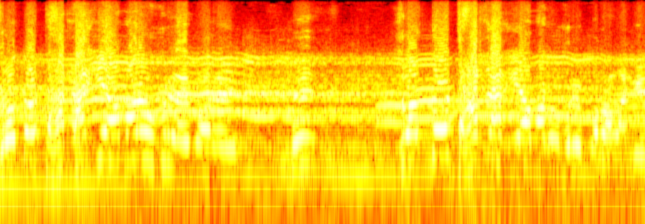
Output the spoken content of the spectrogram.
যত ধাটাকি আমার উপরে পড়ে এই, যত ধাটাকি আমার উপরে পড়া লাগে।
